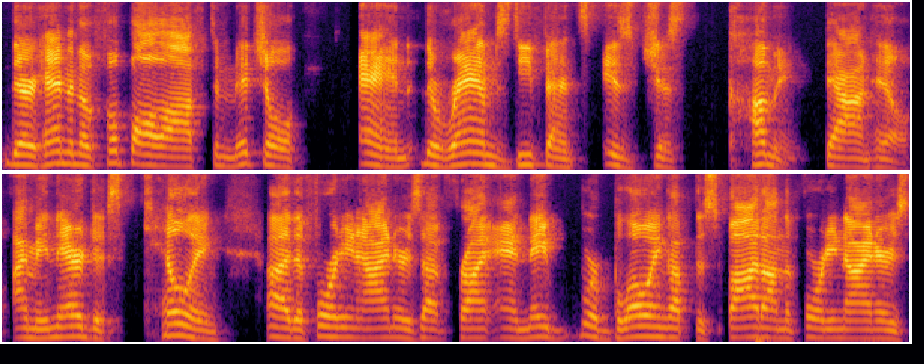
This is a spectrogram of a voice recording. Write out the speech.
They're handing the football off to Mitchell and the Rams defense is just coming downhill. I mean, they're just killing uh, the 49ers up front, and they were blowing up the spot on the 49ers.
